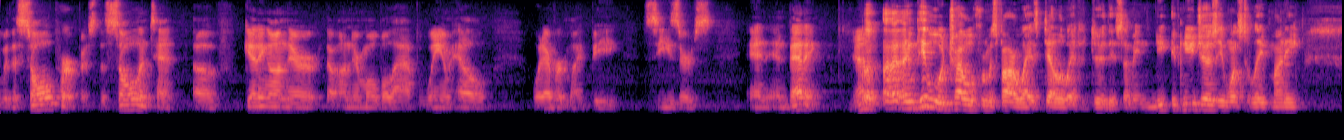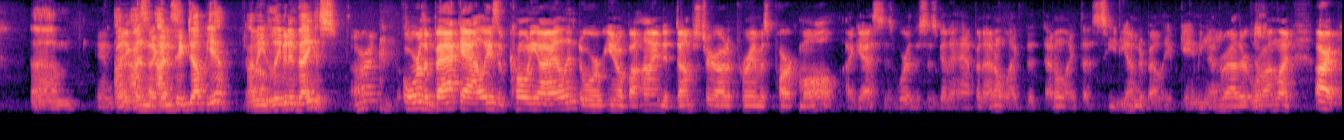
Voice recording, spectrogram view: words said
with the sole purpose, the sole intent of getting on their on their mobile app, William Hill, whatever it might be, Caesars, and, and betting. Yeah. Look, I mean, people would travel from as far away as Delaware to do this. I mean, if New Jersey wants to leave money um, In Vegas, un- I guess. unpicked up, yeah, I mean, leave it in Vegas. All right. or the back alleys of Coney Island, or you know, behind a dumpster out of Paramus Park Mall. I guess is where this is going to happen. I don't like the I don't like the seedy underbelly of gaming. I'd rather it were online. All right,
